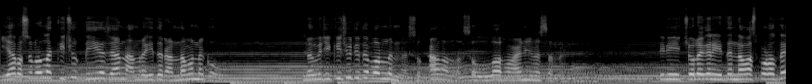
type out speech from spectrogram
ইয়া রাসূলুল্লাহ, কিছু দিয়ে যান, আমরা ঈদের রান্না বান্না করব। নবীজি কিছু দিতে পারলেন না সাল্লাল্লাহু আলাইহি ওয়াসাল্লাম। তিনি চলে গেলেন ঈদের নামাজ পড়াতে।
